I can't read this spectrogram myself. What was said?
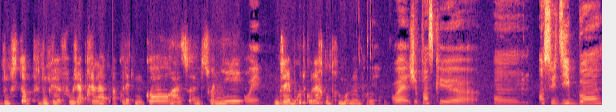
Donc stop, donc il faut que j'apprenne à, connaître mon corps, à, me soigner. Oui. Donc j'avais beaucoup de colère contre moi-même pour le coup. Ouais, je pense que euh, on, on, se dit bon,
